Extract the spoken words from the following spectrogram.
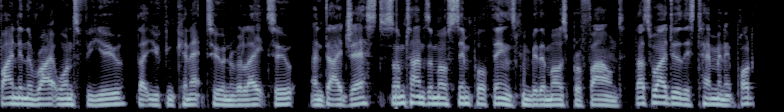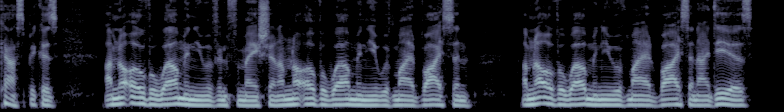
finding the right ones for you that you can connect to and relate to and digest. Sometimes the most simple things can be the most profound. That's why I do this 10 minute podcast because I'm not overwhelming you with information. I'm not overwhelming you with my advice and I'm not overwhelming you with my advice and ideas.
